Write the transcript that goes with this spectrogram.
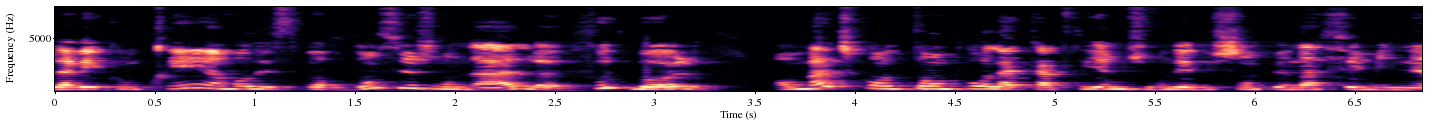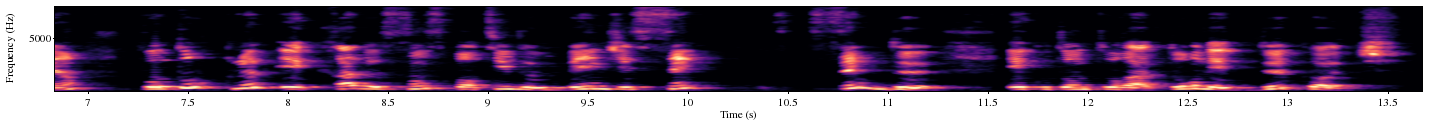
l'avez compris, un mot de sport dans ce journal, football. En match comptant pour la quatrième journée du championnat féminin, votre club écrase le centre sportif de Benji 5-2. Écoutons tour à tour les deux coachs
